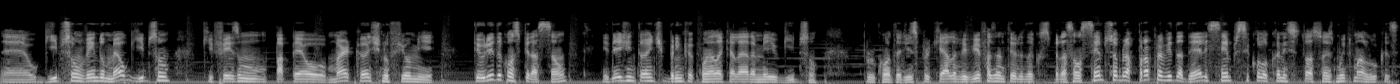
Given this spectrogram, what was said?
é, o Gibson vem do Mel Gibson, que fez um papel marcante no filme Teoria da Conspiração, e desde então a gente brinca com ela que ela era meio Gibson, por conta disso, porque ela vivia fazendo teoria da conspiração sempre sobre a própria vida dela e sempre se colocando em situações muito malucas.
